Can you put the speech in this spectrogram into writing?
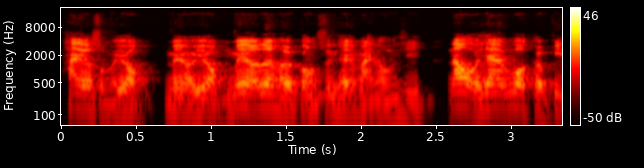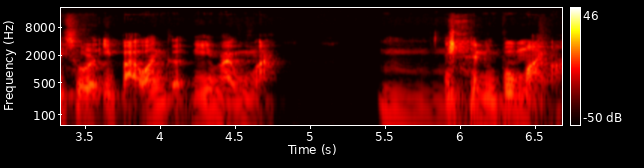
它有什么用？没有用，没有任何公司可以买东西。那我现在 work 币出了一百万个，你买不买？嗯，你不买嘛？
